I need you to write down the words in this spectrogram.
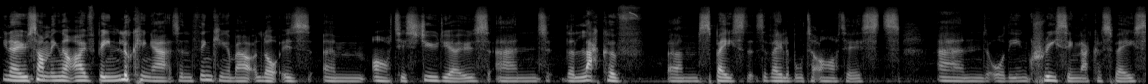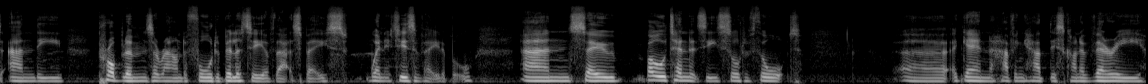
you know, something that I've been looking at and thinking about a lot is um, artist studios and the lack of um, space that's available to artists, and or the increasing lack of space, and the problems around affordability of that space when it is available. And so, bold tendencies sort of thought. Uh, again, having had this kind of very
